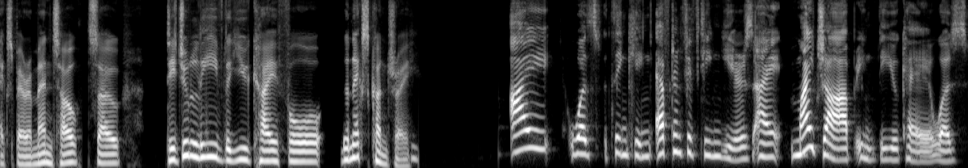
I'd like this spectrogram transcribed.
experimental. So Did you leave the UK for the next country? I was thinking after 15 years, I my job in the UK was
